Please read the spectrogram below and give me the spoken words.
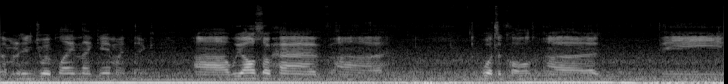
I'm gonna enjoy playing that game. I think. Uh, we also have uh, what's it called? Uh, the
